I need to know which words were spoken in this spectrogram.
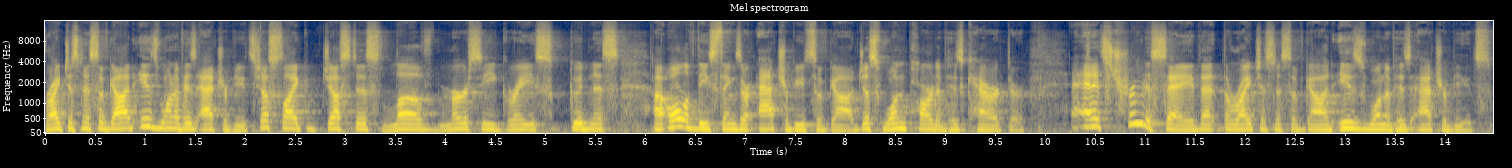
righteousness of God is one of his attributes, just like justice, love, mercy, grace, goodness. Uh, all of these things are attributes of God, just one part of his character. And it's true to say that the righteousness of God is one of his attributes.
